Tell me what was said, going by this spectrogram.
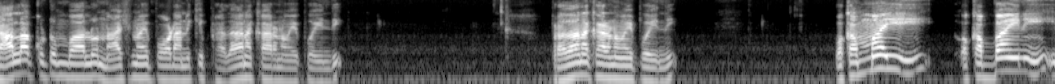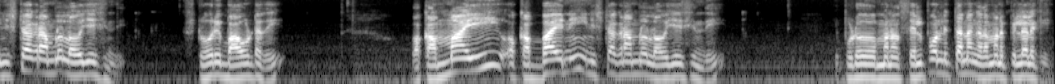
చాలా కుటుంబాలు నాశనం అయిపోవడానికి ప్రధాన కారణం అయిపోయింది ప్రధాన కారణం అయిపోయింది ఒక అమ్మాయి ఒక అబ్బాయిని ఇన్స్టాగ్రామ్లో లవ్ చేసింది. స్టోరీ బాగుంటుంది. ఒక అమ్మాయి ఒక అబ్బాయిని ఇన్స్టాగ్రామ్లో లవ్ చేసింది. ఇప్పుడు మనం సెల్ ఫోన్లు ఇస్తున్నాం కదా మన పిల్లలకి.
